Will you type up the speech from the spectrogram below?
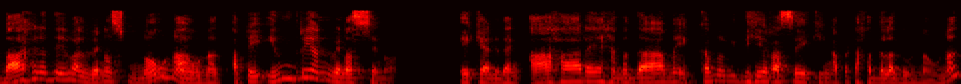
බාහිර දේවල් වෙනස් නොවුනා වුණත් අපේ ඉන්ද්‍රියන් වෙනස් වෙනවා. ඒ කියන්නේ දැන් ආහාරය හැමදාම එකම විදිහේ රසයකින් අපිට හදලා දුන්නා වුණත්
